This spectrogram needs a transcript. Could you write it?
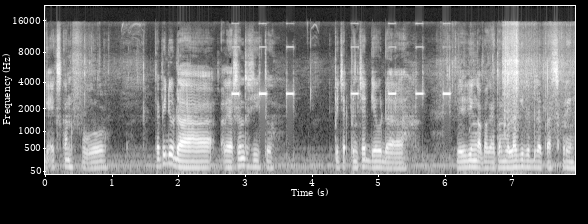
GX kan full. Tapi dia udah layar sentuh sih itu. Pencet-pencet dia udah jadi dia nggak pakai tombol lagi dia udah touchscreen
